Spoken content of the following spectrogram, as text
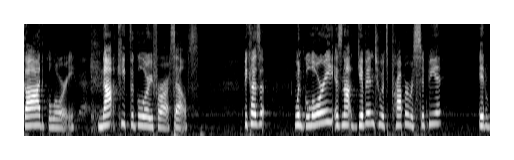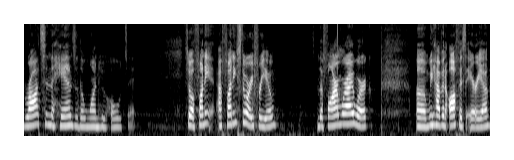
God glory, not keep the glory for ourselves. Because when glory is not given to its proper recipient, it rots in the hands of the one who holds it. So, a funny, a funny story for you the farm where I work, um, we have an office area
